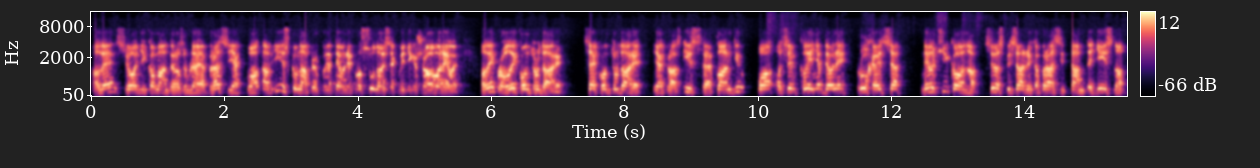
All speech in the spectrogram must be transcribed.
Але сьогодні команда розробляє операції як по Авдіївському напрямку, де вони просунулися, як ми тільки що говорили, але й провели контрудари. Це контрудари якраз із е, флангів по оцим клиням, де вони рухаються. Неочікувано сил спеціальних операцій, там, де дійсно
